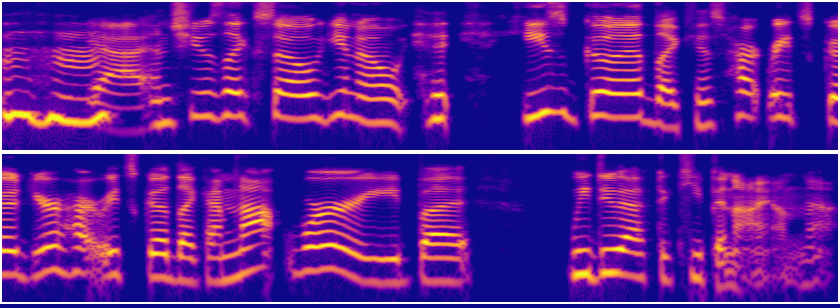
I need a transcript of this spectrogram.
Mm-hmm. Yeah. And she was like, so, you know, he, he's good. Like his heart rate's good. Your heart rate's good. Like I'm not worried, but we do have to keep an eye on that.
